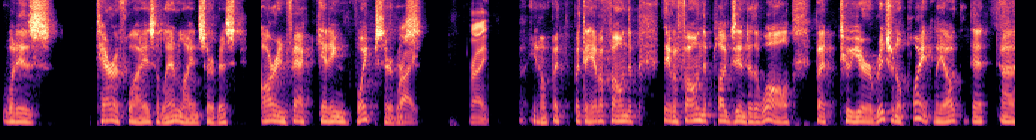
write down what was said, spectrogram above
what is tariff wise a landline service are in fact getting VoIP service. Right. Right. Uh, you know, but but they have a phone that they have a phone that plugs into the wall. But to your original point, Leo, that uh,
